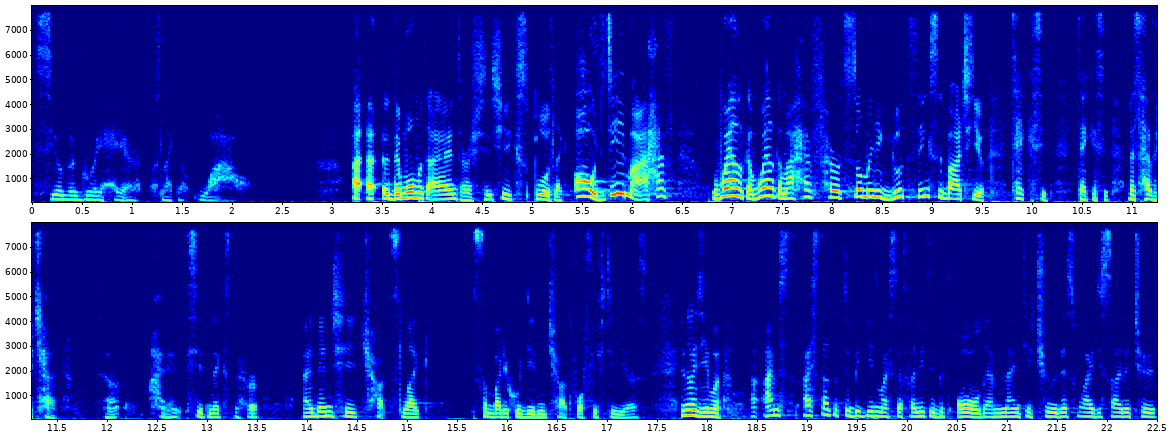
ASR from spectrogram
silver gray hair. It was like a wow. Uh, uh, the moment I enter, she, she explodes like, "Oh, Dima, I have welcome, welcome. I have heard so many good things about you. Take a seat, take a seat. Let's have a chat." So I sit next to her, and then she chats like somebody who didn't chat for 50 years. You know, Dima, I'm, I started to begin myself a little bit old. I'm 92. That's why I decided to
